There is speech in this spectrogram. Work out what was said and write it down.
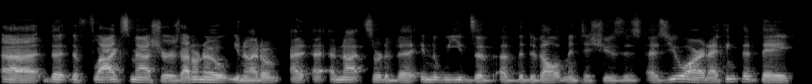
uh, the the flag smashers. I don't know, you know, I don't, I, I'm not sort of in the weeds of of the development issues as as you are, and I think that they,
